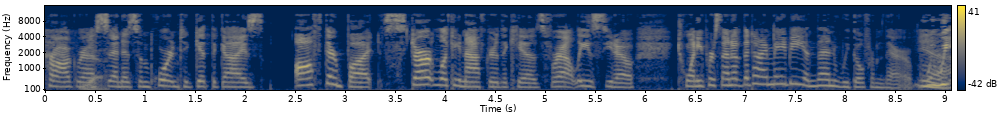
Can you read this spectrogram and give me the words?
progress, and it's important to get the guys off their butt, start looking after the kids for at least, you know, 20% of the time maybe, and then we go from there. Yeah. We,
